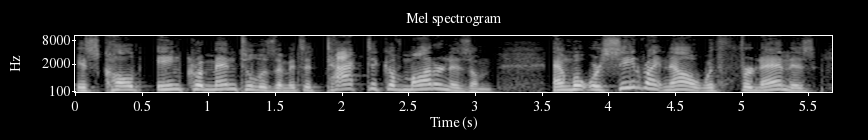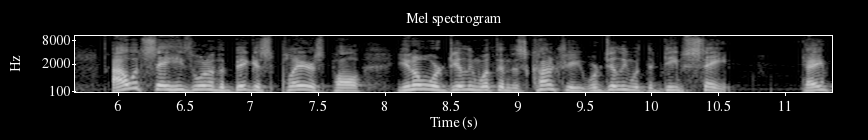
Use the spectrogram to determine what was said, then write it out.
It's called incrementalism. It's a tactic of modernism. And what we're seeing right now with fernandez i would say he's one of the biggest players paul. You know we're dealing with in this country? We're dealing with the deep state okay?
